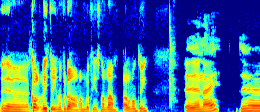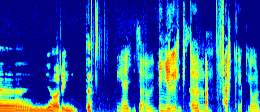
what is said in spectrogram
Eh, kolla lite innanför dörren om det finns någon lampa eller någonting. Eh, nej, det gör det inte. Inga, Ingen ljus lykta, eller fack- facklor.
